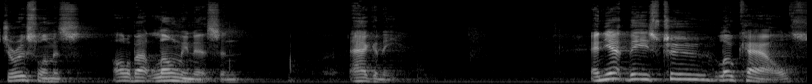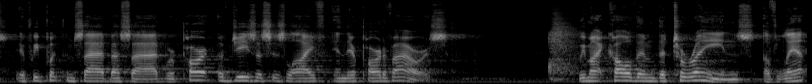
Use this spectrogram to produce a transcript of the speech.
Jerusalem is all about loneliness and agony. And yet, these two locales, if we put them side by side, were part of Jesus' life and they're part of ours. We might call them the terrains of Lent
